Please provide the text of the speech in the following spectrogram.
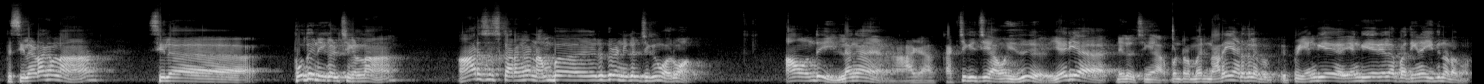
இப்போ சில இடங்கள்லாம் சில பொது நிகழ்ச்சிகள்லாம் ஆர்எஸ்எஸ்காரங்க நம்ம இருக்கிற நிகழ்ச்சிக்கும் வருவான். அவன் வந்து இல்லைங்க கட்சி கிச்சி அவன் இது ஏரியா நிகழ்ச்சிங்க அப்படின்ற மாதிரி நிறைய இடத்துல இப்போ- இப்போ எங்கள் எங்கள் ஏரியாவில் பார்த்தீங்கன்னா இது நடக்கும்.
